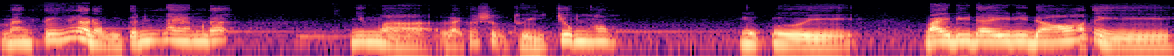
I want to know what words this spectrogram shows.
mang tiếng là đồng tính nam đó nhưng mà lại có sự thủy chung không? Một người bay đi đây đi đó thì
